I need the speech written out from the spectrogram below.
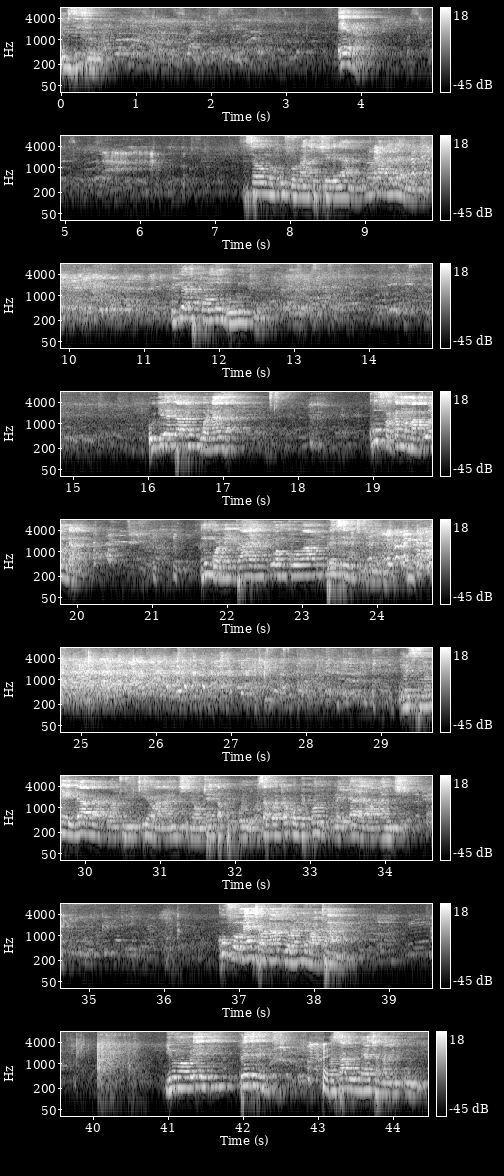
mzigo era sasa wewe umekufa unaacha cherehani, una maana gani? Ujue hata kwa Mungu wiki. ujue hata Mungu anaanza kufa kama makonda. Mungu anaita haya, mkuu wa mkoa present. Umesimamia idara ya kuwatumikia wananchi na utaenda peponi, kwa sababu hata huko peponi kuna idara ya wananchi. Kufa umeacha wanawake wanne watano. Juma Uledi present, kwa sababu umeacha majukumu.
